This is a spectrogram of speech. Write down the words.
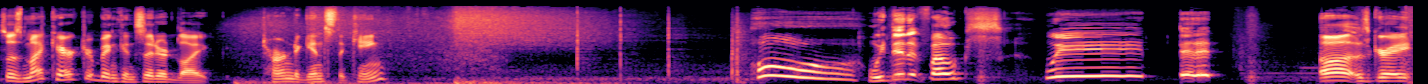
So has my character been considered like turned against the king? Whoo! We did it, folks! We did it! Oh, it was great.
